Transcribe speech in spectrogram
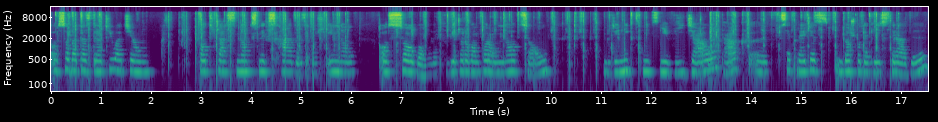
osoba ta zdradziła Cię podczas nocnych schadzek z jakąś inną osobą lub wieczorową porą nocą gdzie nikt nic nie widział, tak? W sekrecie doszło do jakiejś zdrady.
